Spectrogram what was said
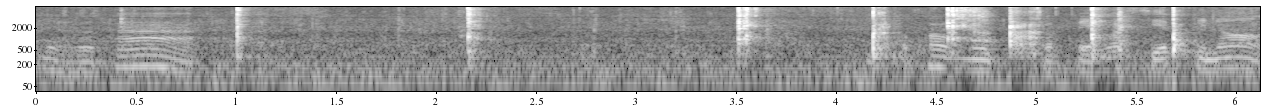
เดี๋ยวถ้ากระเพราหมึกกับแปลว่าเซ็ตพี่ น้อง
